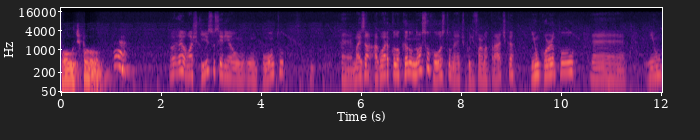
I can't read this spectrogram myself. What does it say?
Ou tipo, é, Eu, eu acho que isso seria um, um ponto. É, mas a- agora colocando o nosso rosto, né, tipo de forma prática, em um corpo, é, em um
